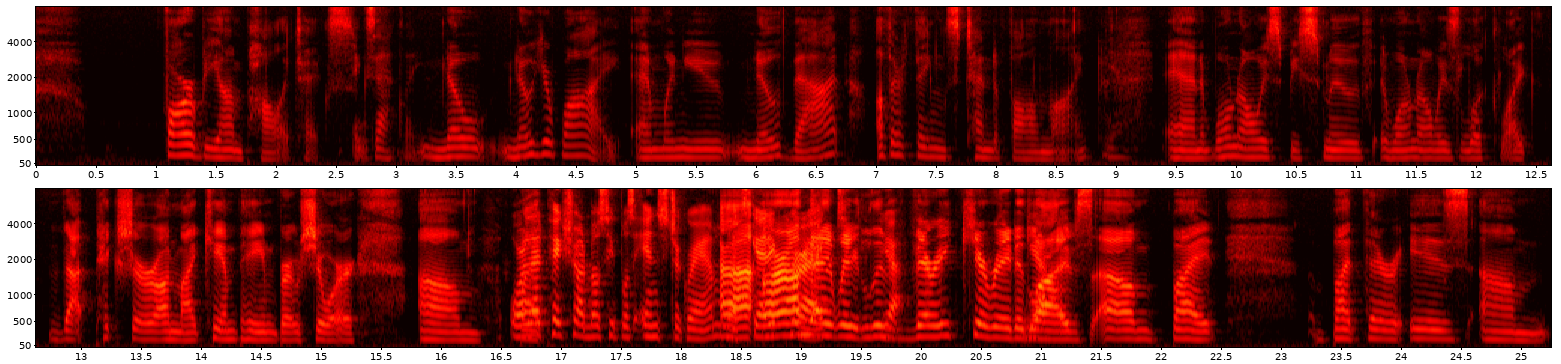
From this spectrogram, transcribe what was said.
far beyond politics. Exactly. Know, know your why. And when you know that, other things tend to fall in line. Yeah. And it won't always be smooth, it won't always look like that picture on my campaign brochure. Um, Or that picture on most people's Instagram. Let's uh, get it correct. the- we live Yeah. very curated Yeah. lives, um, but but there is um,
